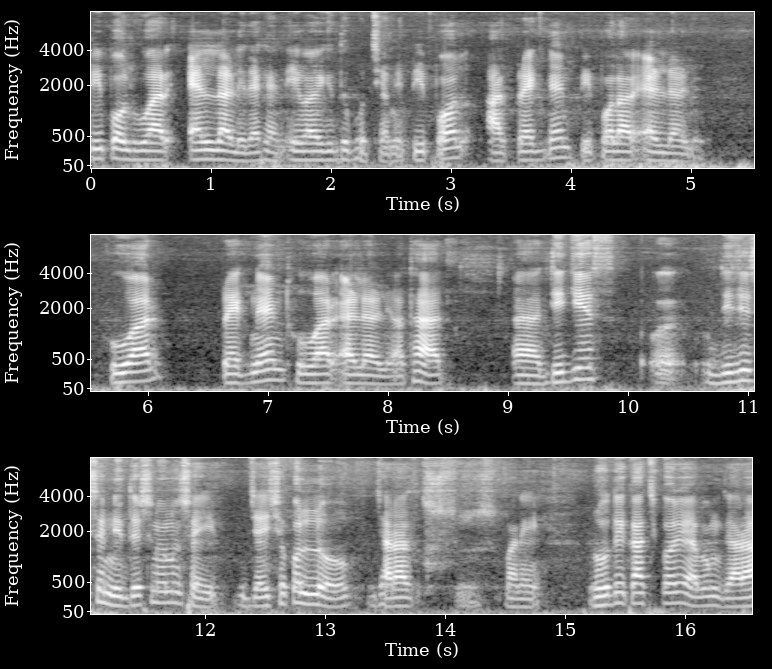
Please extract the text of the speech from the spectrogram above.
পিপল হু আর এল্ডারলি দেখেন, এইভাবে কিন্তু পড়ছি আমি। People are pregnant people are elderly who are pregnant who are elderly অর্থাৎ ডিজিএস ডিজিএসের নির্দেশনা অনুযায়ী যেই সকল লোক যারা মানে রোদে কাজ করে এবং যারা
